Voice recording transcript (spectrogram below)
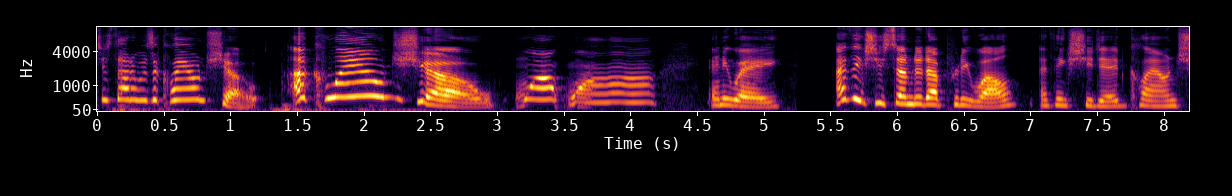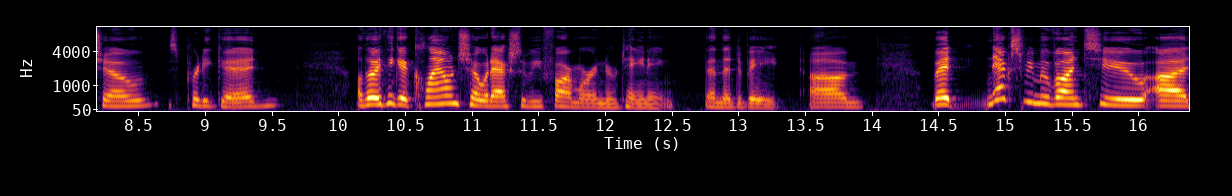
Just thought it was a clown show. A clown show. Wah, wah. Anyway, I think she summed it up pretty well. I think she did. Clown show is pretty good. Although I think a clown show would actually be far more entertaining than the debate. Um, but next we move on to uh,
